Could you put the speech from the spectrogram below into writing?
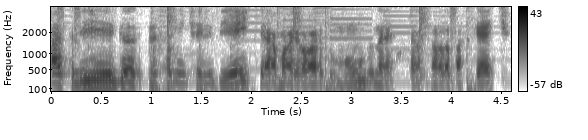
as ligas, principalmente a NBA, que é a maior do mundo, né, relacionada a basquete,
